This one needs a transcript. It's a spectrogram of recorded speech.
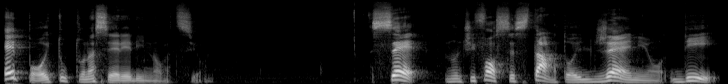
e poi tutta una serie di innovazioni. Se non ci fosse stato il genio di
